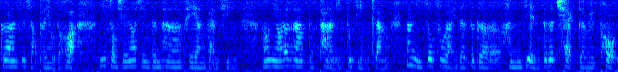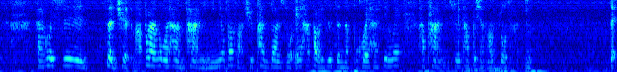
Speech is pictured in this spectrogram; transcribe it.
个案是小朋友的话，你首先要先跟他培养感情，然后你要让他不怕你、不紧张。那你做出来的这个横件、这个 check 的 report 才会是正确的嘛？不然如果他很怕你，你没有办法去判断说，诶，他到底是真的不会，还是因为他怕你，所以他不想要做反应。对，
